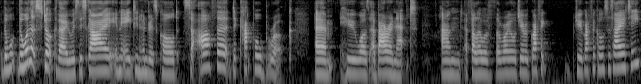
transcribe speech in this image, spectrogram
the the one that stuck though was this guy in the 1800s called Sir Arthur de Capell Brooke, um, who was a baronet and a fellow of the Royal Geographic Geographical Society.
